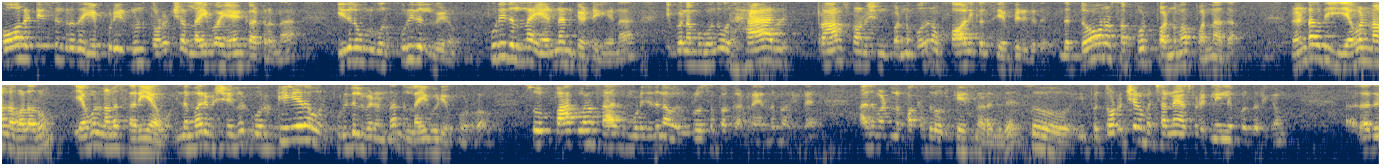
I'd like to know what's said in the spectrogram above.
குவாலிட்டிஸ்ன்றது எப்படி இருக்குன்னு தொடர்ச்சியாக லைவாக ஏன் காட்டுறேன்னா இதில் உங்களுக்கு ஒரு புரிதல் வேணும். புரிதல்னா என்னன்னு கேட்டிங்கன்னா இப்போ நமக்கு வந்து ஒரு ஹேர் டிரான்ஸ்பிளான்டேஷன் பண்ணும்போது நம்ம ஃபாலிகல்ஸ் எப்படி இருக்குது? இந்த டோனர் சப்போர்ட் பண்ணுமா பண்ணாதா? ரெண்டாவது எவ்வளோ நாளில் வளரும் எவ்வளோ நாளில் சரியாகும்? இந்த மாதிரி விஷயங்கள் ஒரு கிளியராக ஒரு புரிதல் வேணும்னு தான் இந்த லைவ் வீடியோ போடுறோம். ஸோ பார்க்கலாம் சாருக்கு முடிஞ்சது நான் ஒரு க்ளோஸ்அப்பாக காட்டுறேன் எந்த மாதிரின்னு அது மட்டும் இல்லை பக்கத்தில் ஒரு கேஸ் நடக்குது. ஸோ இப்போ தொடர்ச்சியாக நம்ம சென்னை ஹாஸ்பிட்டல் கிளினிக் பொறுத்த வரைக்கும் அதாவது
